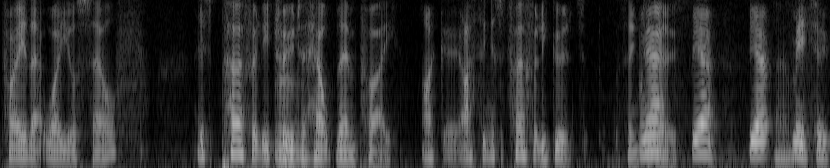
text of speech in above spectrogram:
pray that way yourself. It's perfectly true Mm. to help them pray. I, I think it's a perfectly good thing to Yeah, do. yeah, yeah. Um, me too.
